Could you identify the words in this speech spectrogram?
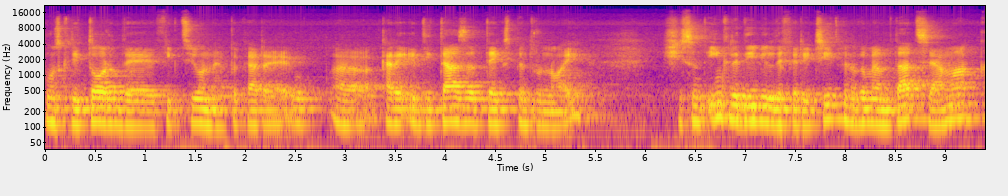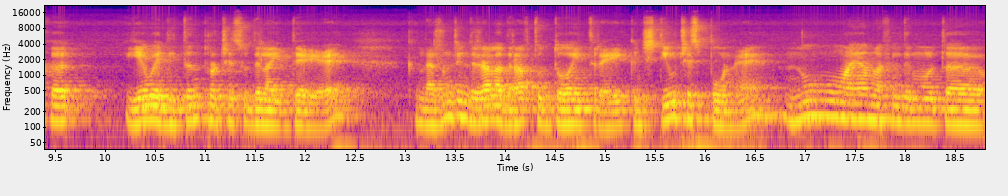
cu un scriitor de ficțiune pe care, uh, care editează text pentru noi și sunt incredibil de fericit pentru că mi-am dat seama că eu editând procesul de la idee, când ajungem deja la draftul 2-3, când știu ce spune, nu mai am la fel de multă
